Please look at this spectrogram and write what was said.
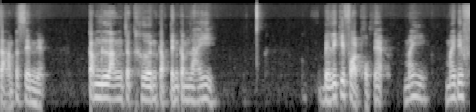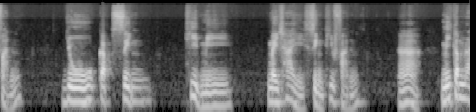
7.3%เนี่ยกำลังจะเทิร์นกลับเป็นกำไรBaillie Gifford ผมเนี่ยไม่ไม่ได้ฝันอยู่กับสิ่งที่มีไม่ใช่สิ่งที่ฝันอ่ามีกำไร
